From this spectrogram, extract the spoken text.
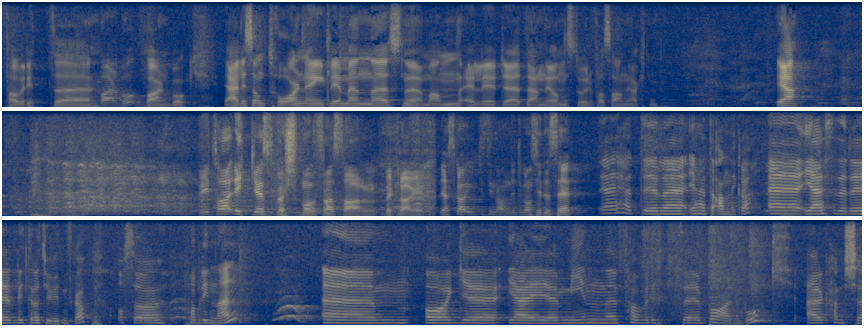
favoritt eh, Barnebok? barnebok? Jeg er litt sånn tårn, egentlig, men eh, 'Snømannen' eller uh, 'Danny og den store fasanjakten'. Ja. Vi tar ikke spørsmål fra salen. Beklager. Jeg skal ikke si navnet ditt. Du kan si det selv. Jeg heter, jeg heter Annika. Eh, Jeg studerer litteraturvitenskap, også på Blindern. Ehm, og eh, jeg, min favoritt-barnebok er kanskje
